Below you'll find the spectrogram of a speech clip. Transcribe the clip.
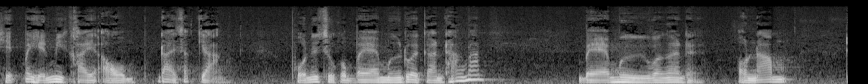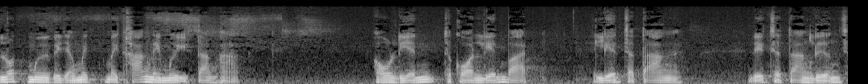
เห็นไม่เห็นมีใครเอาได้สักอย่าง ผลที่สุดก็แบมือด้วยการทั้งนั้น แบมือว่างั้นเถอะเอาน้ำลดมือก็ยังไม่ไม่ค้างในมืออีกต่างหาก เอาเหรียญตะกอนเหรียญบาท เหรียญสตางค์เหรียญสตางค์เหลืองส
